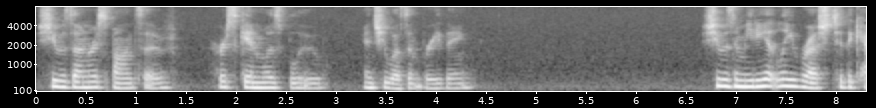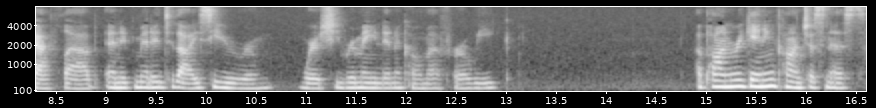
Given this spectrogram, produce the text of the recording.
She was unresponsive her skin was blue, and she wasn't breathing. She was immediately rushed to the cath lab and admitted to the ICU room, where she remained in a coma for a week. Upon regaining consciousness,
